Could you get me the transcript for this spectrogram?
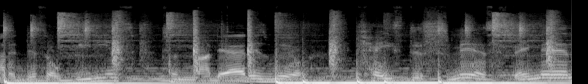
out of disobedience to my daddy's will Case dismissed. Amen.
